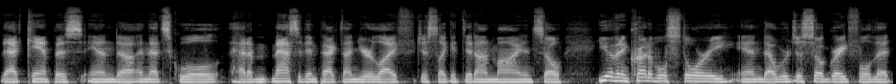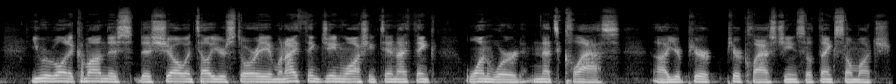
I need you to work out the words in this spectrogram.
that campus and uh, and that school had a massive impact on your life, just like it did on mine. And so you have an incredible story, and uh, we're just so grateful that you were willing to come on this this show and tell your story. And when I think Gene Washington, I think one word, and that's class. Uh, you're pure pure class, Gene. So thanks so much.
